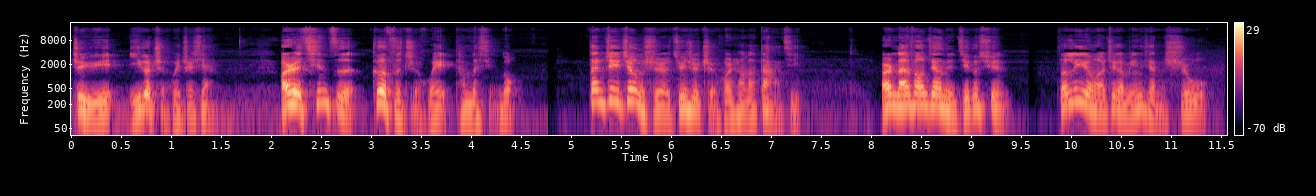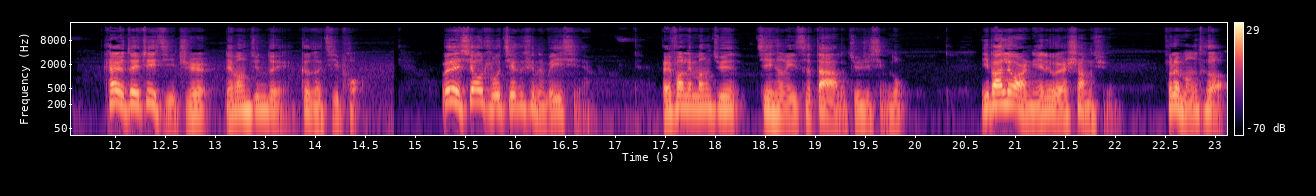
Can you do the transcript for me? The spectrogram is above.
置于一个指挥之下。而是亲自各自指挥他们的行动，但这正是军事指挥上的大忌。而南方将军杰克逊则利用了这个明显的失误，开始对这几支联邦军队各个击破。为了消除杰克逊的威胁，北方联邦军进行了一次大的军事行动。1862年6月上旬，弗雷蒙特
